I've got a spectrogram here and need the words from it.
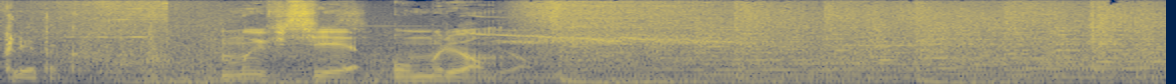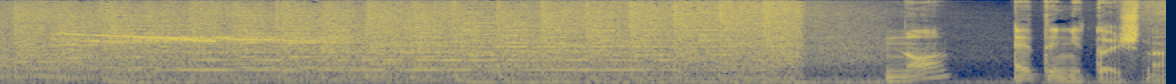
клеток. Мы все умрем. Но это не точно.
